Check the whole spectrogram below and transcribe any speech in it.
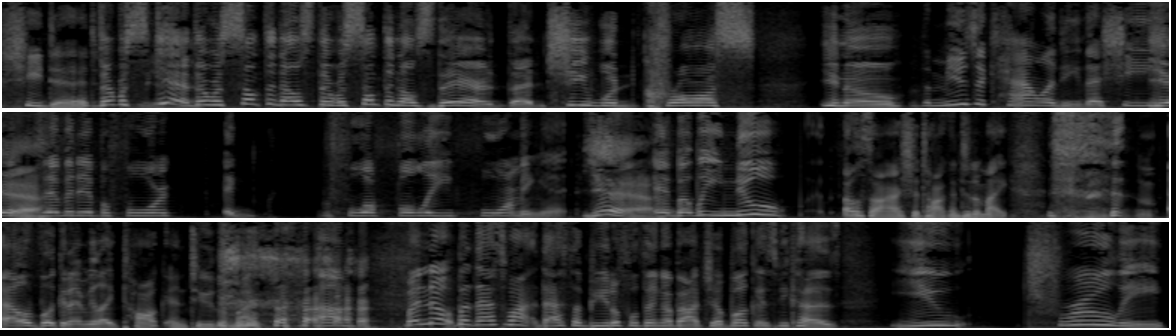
She did. there was yeah. there was something else. There was something else there that she would cross. You know, the musicality that she Yeah. exhibited before before fully forming it. yeah, But we knew. Oh, sorry. I should talk into the mic. Elle's looking at me like talk into the mic. um, but no, but that's why that's the beautiful thing about your book is because you truly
